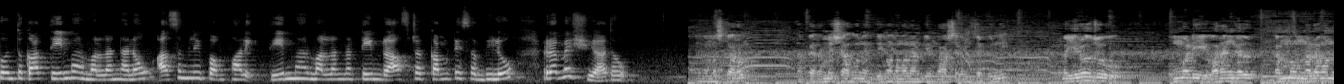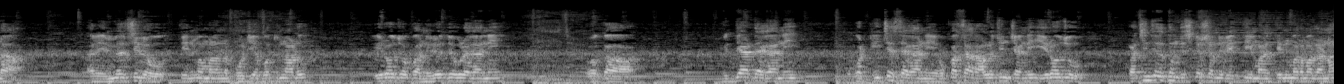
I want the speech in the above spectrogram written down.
గొంతుక తీన్మార్ మల్లన్నను అసెంబ్లీ పంపాలి. తీన్మార్ మల్లన్న టీం రాష్ట్ర కమిటీ సభ్యులు రమేష్ యాదవ్. నమస్కారం. నా పేరు రమేష్ యాదవ్. నేను దిగుమల టీం రాష్ట్ర కమిటీ సభ్యుని ఈరోజు ఉమ్మడి వరంగల్ ఖమ్మం నల్గొండ మరి ఎమ్మెల్సీలో మల్లన్న పోటీ చేయబోతున్నాడు. ఈరోజు ఒక నిరుద్యోగుడు కానీ ఒక విద్యార్థి కానీ ఒక టీచర్సే కానీ ఒక్కసారి ఆలోచించండి. ఈరోజు ప్రచించతం అనే వ్యక్తి మన తిరుమలన్న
